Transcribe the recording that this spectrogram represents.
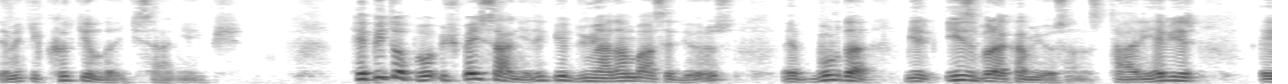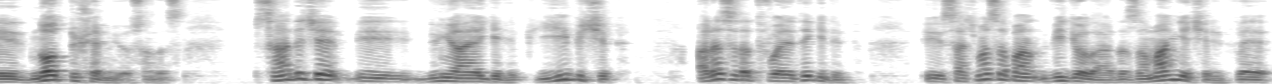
Demek ki 40 yılda 2 saniyeymiş. Happy Top'u 3-5 saniyelik bir dünyadan bahsediyoruz. Ve burada bir iz bırakamıyorsanız, tarihe bir e, not düşemiyorsanız, sadece e, dünyaya gelip, yiyip içip, ara sıra tuvalete gidip, e, saçma sapan videolarda zaman geçirip ve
